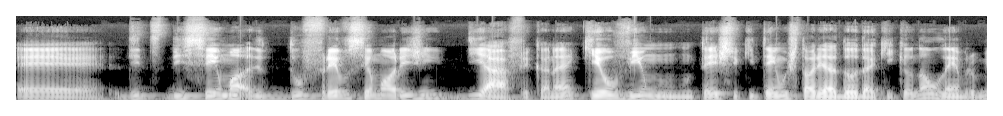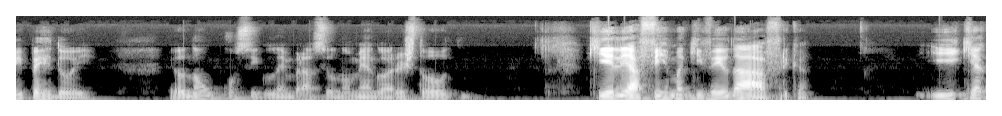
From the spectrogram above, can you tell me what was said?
é, de, de ser uma do frevo ser uma origem de África, né? Que eu vi um, um texto que tem um historiador daqui que eu não lembro, me perdoe. Eu não consigo lembrar o seu nome agora. Estou que ele afirma que veio da África e que a,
